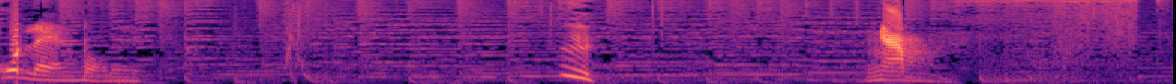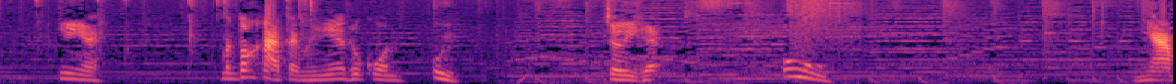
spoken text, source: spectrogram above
คตรแรงบอกเลยอืองำนี่ไง มันต้องขาดจากในนี้ทุกคน อุ้ย เจออีกแล้วอู้งำ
